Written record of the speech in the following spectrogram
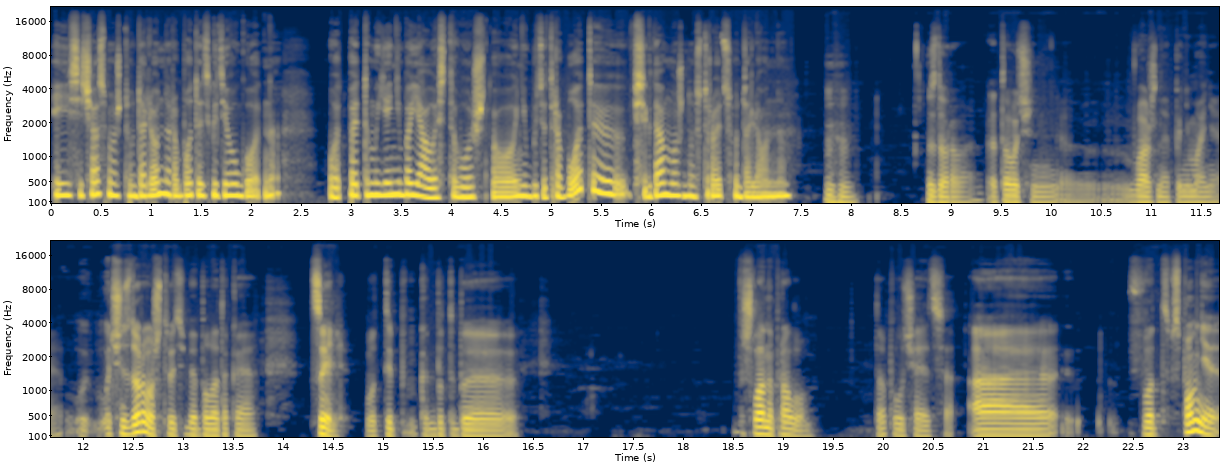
и сейчас можно удаленно работать где угодно. Вот, поэтому я не боялась того, что не будет работы, всегда можно устроиться удаленно. Угу. Здорово. Это очень э, важное понимание. Очень здорово, что у тебя была такая цель. Вот ты как будто бы шла на пролом, да, получается. А вот вспомни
